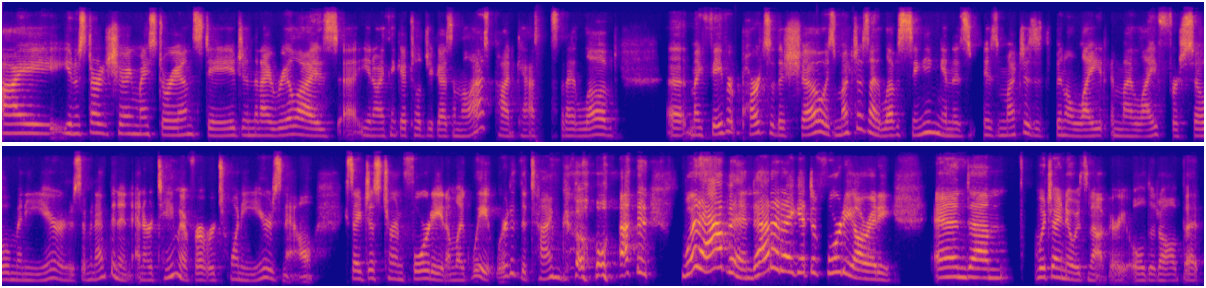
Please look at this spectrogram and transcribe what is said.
I you know started sharing my story on stage, and then I realized uh, you know I think I told you guys on the last podcast that I loved uh, my favorite parts of the show as much as i love singing and as, as much as it's been a light in my life for so many years i mean i've been in entertainment for over 20 years now because i just turned 40 and i'm like wait where did the time go? What happened? How did i get to 40 already? And um, which i know is not very old at all but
